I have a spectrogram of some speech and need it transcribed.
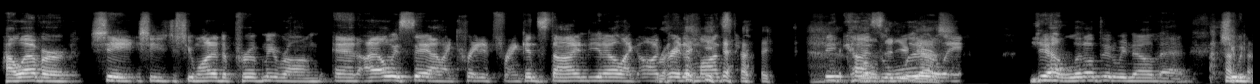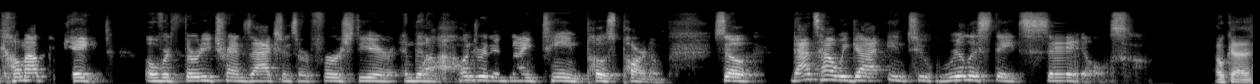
However, she she she wanted to prove me wrong, and I always say I like created Frankenstein. You know, like oh, I created a monster yeah. because literally, yeah, little did we know that she would come out the gate over 30 transactions her first year and then wow. 119 postpartum. So that's how we got into real estate sales. Okay.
